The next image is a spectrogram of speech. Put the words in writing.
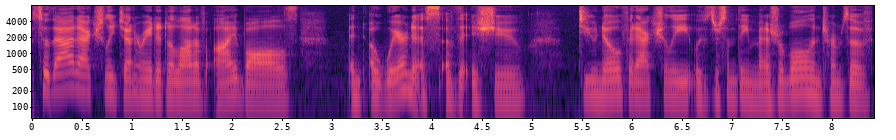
So that actually generated a lot of eyeballs and awareness of the issue. Do you know if it actually was there something measurable in terms of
